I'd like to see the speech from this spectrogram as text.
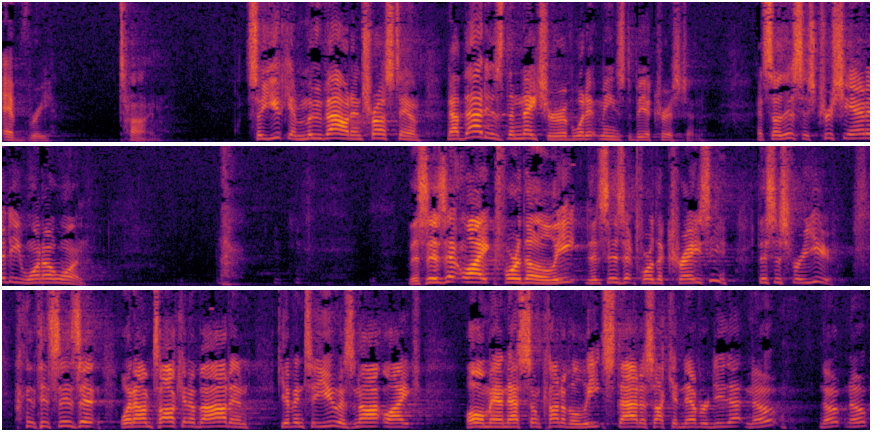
Every time. So you can move out and trust Him. Now, that is the nature of what it means to be a Christian. And so this is Christianity 101. This isn't like for the elite. This isn't for the crazy. This is for you. this isn't what I'm talking about and given to you is not like, oh man, that's some kind of elite status. I could never do that. Nope, nope, nope.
